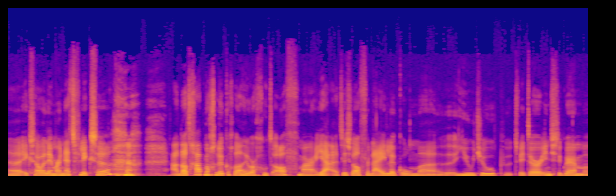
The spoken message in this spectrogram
Uh, ik zou alleen maar Netflixen. dat gaat me gelukkig wel heel erg goed af. Maar ja, het is wel verleidelijk om uh, YouTube, Twitter, Instagram, uh,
